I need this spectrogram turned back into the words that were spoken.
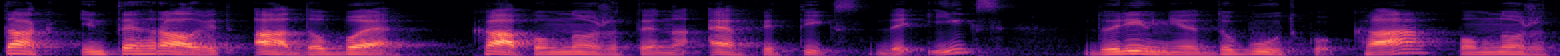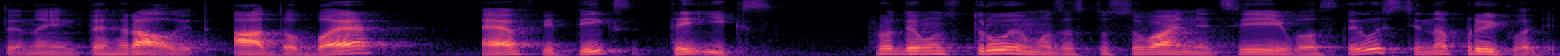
Так, інтеграл від а до b k помножити на f від x dx дорівнює добутку k помножити на інтеграл від а до b f від x dx. Продемонструємо застосування цієї властивості на прикладі.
